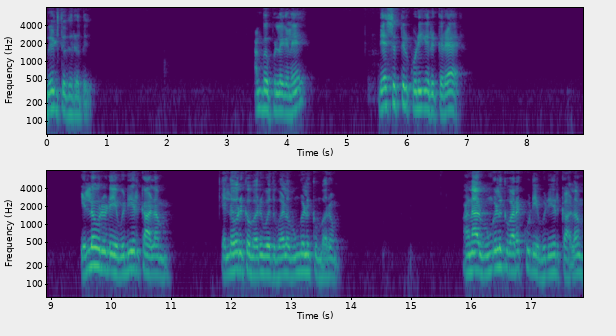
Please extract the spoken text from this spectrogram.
வீழ்த்துகிறது. அன்பு பிள்ளைகளே தேசத்தில் குடியிருக்கிற எல்லோருடைய விடியற்காலம் எல்லோருக்கும் வருவது போல உங்களுக்கும் வரும். ஆனால் உங்களுக்கு வரக்கூடிய விடியற்காலம்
